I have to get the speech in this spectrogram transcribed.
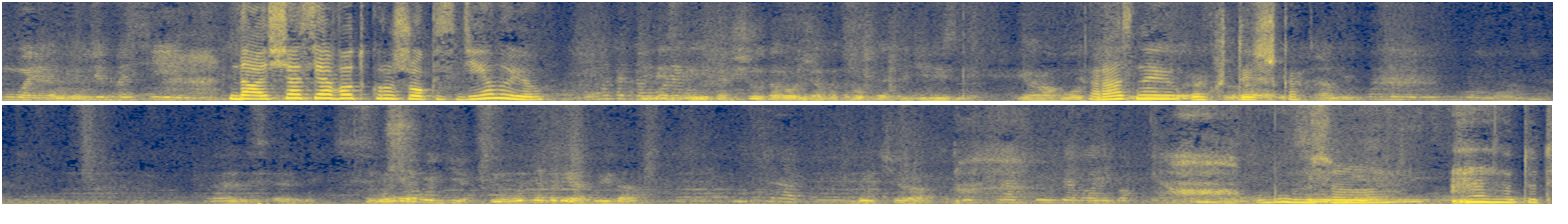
моря, не будет бассейна. Да, сейчас я вот кружок сделаю. Дороже, потому что это железный. И работает. Разные, и Сегодня, сегодня приехали, да? Вчера. Боже мой. Тут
